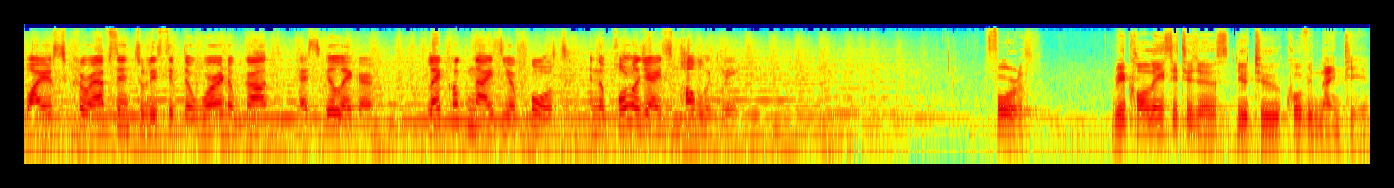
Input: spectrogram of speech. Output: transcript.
while school absence to receive the Word of God as illegal. Recognize your fault and apologize publicly. Fourth, recalling citizens due to COVID 19.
